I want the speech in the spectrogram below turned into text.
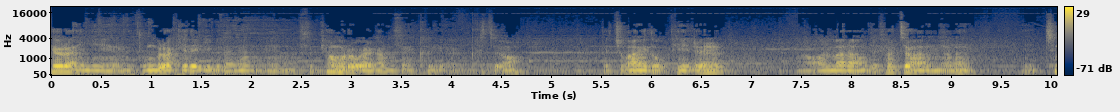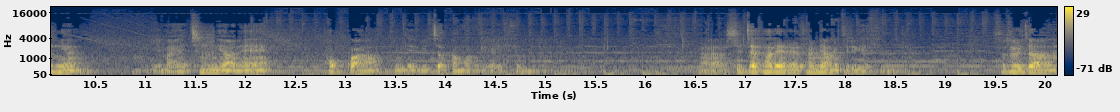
헤어라인이 동그랗게 되기보다는 예, 수평으로 갈 가능성이 크, 크죠. 중앙의 높이를 어, 얼마나 이제 설정하느냐는 이 측면, 이마의 측면의 폭과 굉장히 밀접한 관계가 있습니다. 아, 실제 사례를 설명을 드리겠습니다. 수술 전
